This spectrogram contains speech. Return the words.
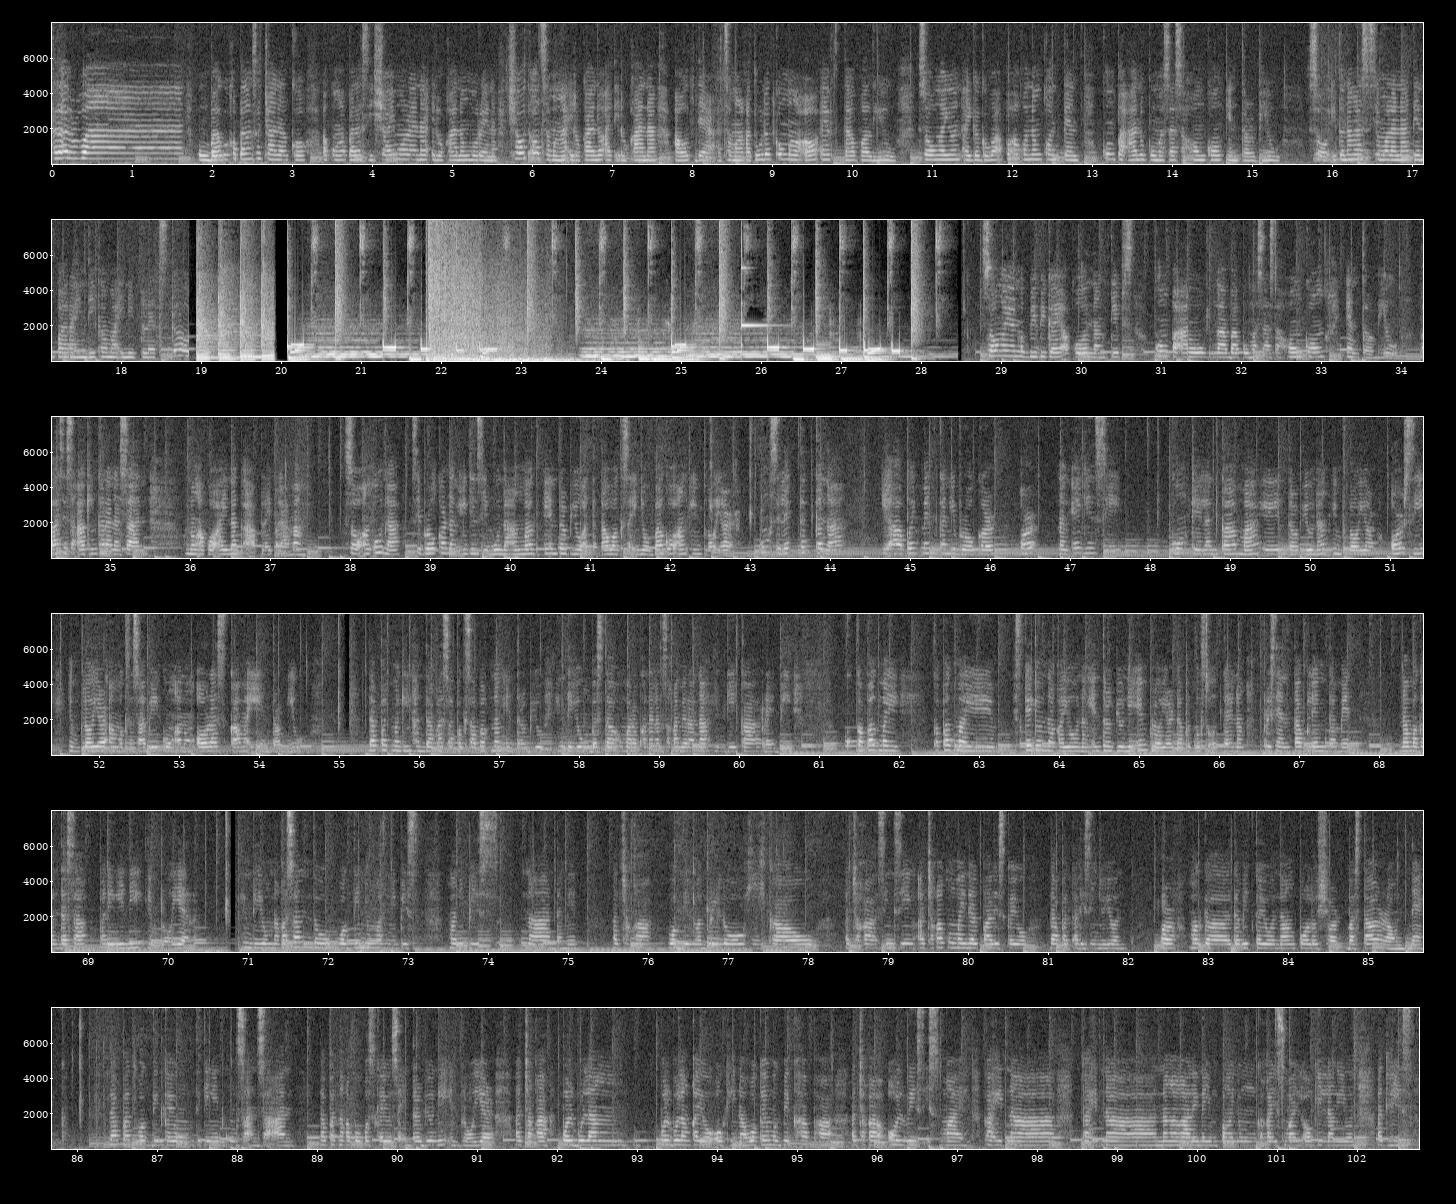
Hello everyone! Kung bago ka pa lang sa channel ko, ako nga pala si Shai Morena, Ilocanong Morena. Shout out sa mga Ilocano at Ilocana out there at sa mga katulad kong mga OFW. So ngayon ay gagawa po ako ng content kung paano pumasa sa Hong Kong interview. So ito na nga sisimulan natin para hindi ka mainip. Let's go! Magbibigay ako ng tips kung paano nga ba pumasa sa Hong Kong interview. Base sa aking karanasan nung ako ay nag-apply pa lamang. So ang una, si broker ng agency muna ang mag-interview at tatawag sa inyo bago ang employer. Kung selected ka na, i-appointment ka ni broker or ng agency kung kailan ka ma-interview ng employer or si employer ang magsasabi kung anong oras ka ma-interview dapat maging handa ka sa pagsabak ng interview. Hindi yung basta humarap ka na lang sa camera na hindi ka ready. Kapag may kapag may schedule na kayo ng interview ni employer, dapat magsuot kayo ng presentableng damit na maganda sa paningin ni employer. Hindi yung nakasando, wag din yung manipis, manipis na damit. At saka, wag din magrilo, hikaw, at saka singsing, at saka kung may nail polish kayo, dapat alisin nyo yun or magdamit kayo ng polo short basta round neck. Dapat wag din kayong titingin kung saan saan. Dapat nakapokus kayo sa interview ni employer at saka polvo lang polvo lang kayo okay na wag kayong mag-makeup ha at saka always smile kahit na kahit na nangangalay na yung panga yung kaka-smile okay lang yun at least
